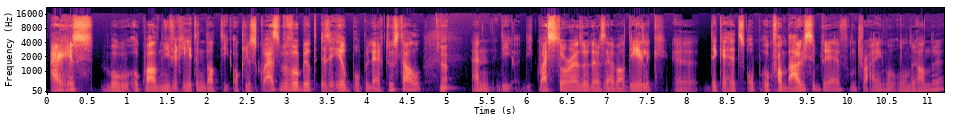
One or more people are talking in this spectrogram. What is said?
ergens mogen we ook wel niet vergeten dat die Oculus Quest bijvoorbeeld is een heel populair toestel. Ja. En die, die Quest Store en zo, daar zijn wel degelijk eh, dikke hits op. Ook van Belgische bedrijven, van Triangle onder andere.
